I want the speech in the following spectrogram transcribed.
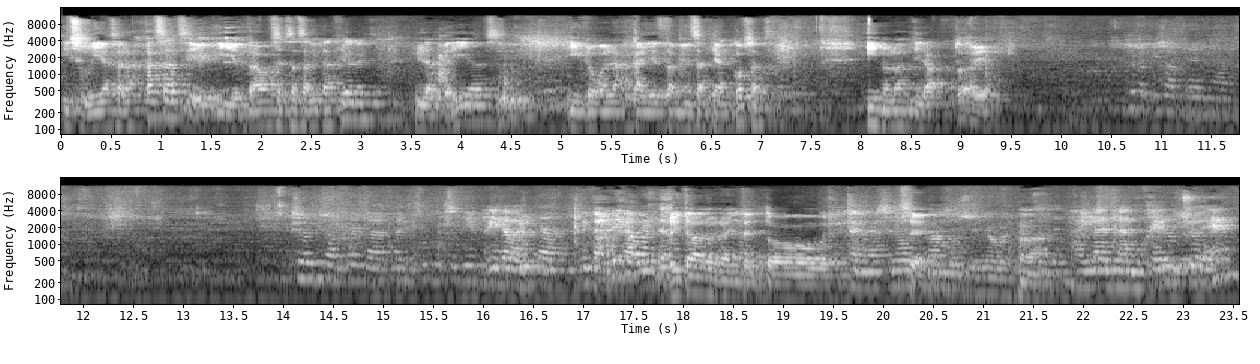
y subías a las casas y, y entrabas a esas habitaciones y las veías y, y, luego en las calles también se hacían cosas y no lo han tirado todavía. Yo fue mucho tiempo. Rita Barberá. Rita Barberá. Rita Barbera intentó... Sí. Ah. Ahí la, la mujer luchó, ¿eh?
